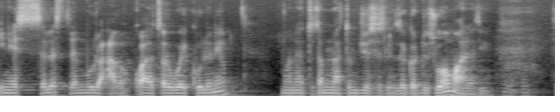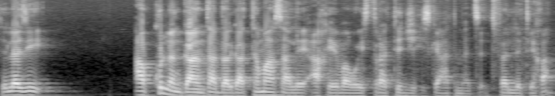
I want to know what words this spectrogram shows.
إنيس سلست مولو عقب قاطر ويكولن يم من تتمنا تم جسس لزقدس هو مالتي. سلازي أب كلن قانتا درجة تماس على أخيبا واستراتيجي حسك هتمت تفلت إخا.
